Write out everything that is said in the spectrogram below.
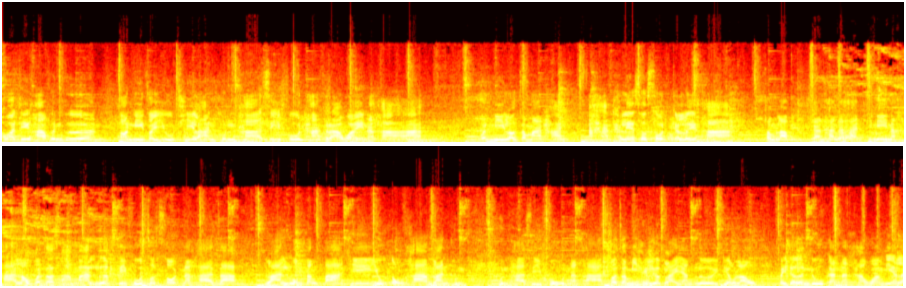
สวัสดีค่ะเพื่อนๆ ตอนนี้จะอยู่ที่ร้านคุณพาซีฟู้ดหาดราวัยนะคะ วันนี้เราจะมาทานอาหารทะเลสดๆกันเลยค่ะสำหรับการทานอาหารที่นี่นะคะ เราก็จะสามารถเลือกซีฟู้ดสดๆนะคะ จากร้านรวงต่างๆ ที่อยู่ตรงข้ามร้านคุณคุณพาซีฟู้ดนะคะ ก็จะมีให้เลือกหลายอย่างเลย เดี๋ยวเราไปเดินดูกันนะคะ ว่ามีอะไร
